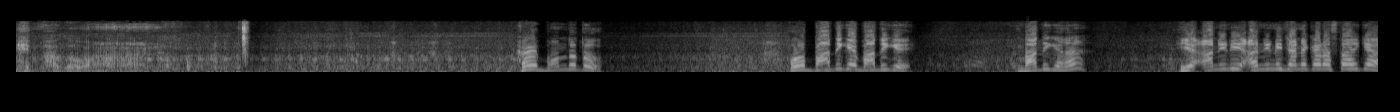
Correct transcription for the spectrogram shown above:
হে ভগবান হ্যাঁ বন্ধ তো ও বাদিকে বাদিকে बादिके ना ये अनिनी अनिनी जाने का रास्ता है क्या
